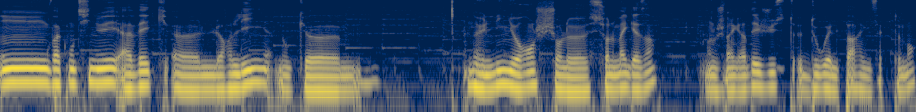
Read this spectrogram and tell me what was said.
On va continuer avec euh, leur ligne. Donc, euh, on a une ligne orange sur le, sur magasin. Donc, je vais regarder juste d'où elle part exactement.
